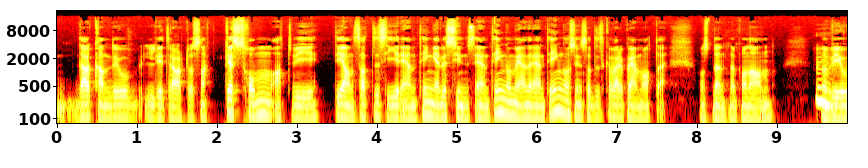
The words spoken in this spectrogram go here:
da kan det jo bli litt rart å snakke som at vi de ansatte sier én ting, eller syns én ting og mener én ting, og syns at det skal være på én måte, og studentene på en annen. Mm. Når vi jo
